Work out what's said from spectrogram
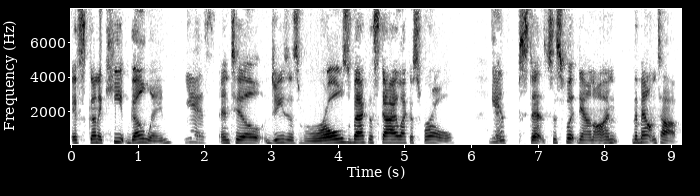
it's gonna keep going. Yes. Until Jesus rolls back the sky like a scroll, yep. and steps his foot down on the mountaintop.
